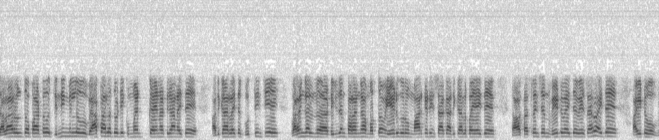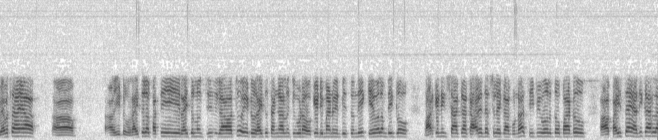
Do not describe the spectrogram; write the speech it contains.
దళారులతో పాటు జిన్నింగ్ మిల్లు వ్యాపారులతోటి కుమ్మక్కైనట్టుగానైతే అధికారులు అయితే గుర్తించి వరంగల్ డివిజన్ పరంగా మొత్తం ఏడుగురు మార్కెటింగ్ శాఖ అధికారులపై అయితే సస్పెన్షన్ వేటు అయితే వేశారు. అయితే ఇటు వ్యవసాయ ఇటు రైతుల పత్తి రైతుల నుంచి కావచ్చు ఇటు రైతు సంఘాల నుంచి కూడా ఒకే డిమాండ్ వినిపిస్తుంది. కేవలం దీంట్లో మార్కెటింగ్ శాఖ కార్యదర్శులే కాకుండా సిపిఓలతో పాటు పై స్థాయి అధికారుల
